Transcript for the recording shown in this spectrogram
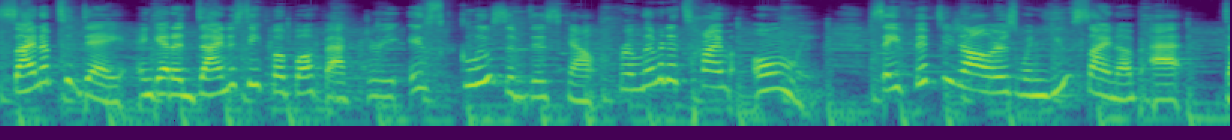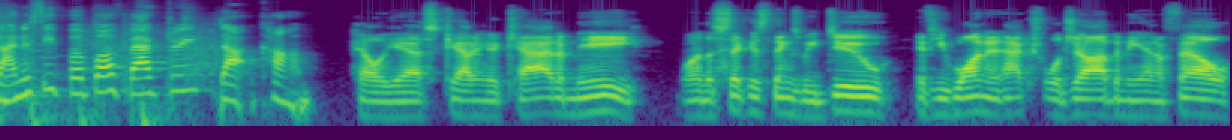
Sign up today and get a Dynasty Football Factory exclusive discount for limited time only. Save $50 when you sign up at dynastyfootballfactory.com. Hell yeah, Scouting Academy. One of the sickest things we do if you want an actual job in the NFL.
